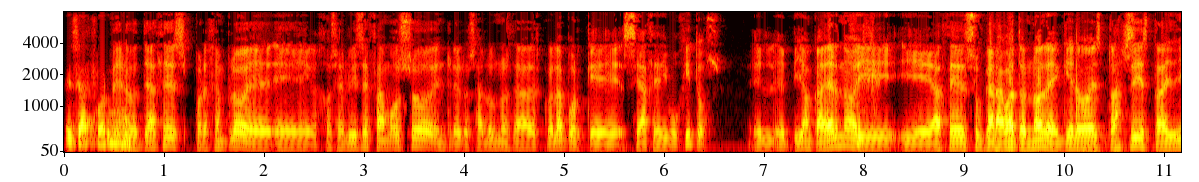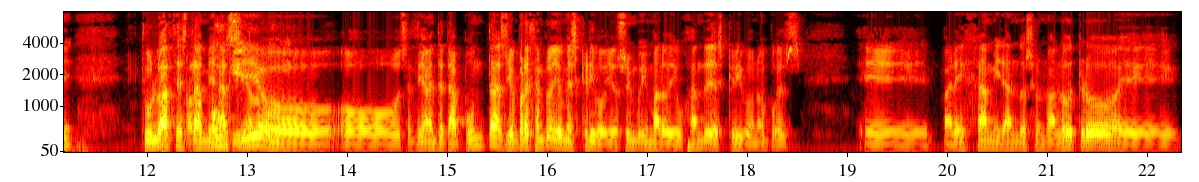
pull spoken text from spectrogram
de esa forma. Pero te haces, por ejemplo, eh, eh, José Luis es famoso entre los alumnos de la escuela porque se hace dibujitos. Él, pilla un caderno y, y, hace su carabato, ¿no? De quiero esto así, está allí. ¿Tú lo haces también así o, o, sencillamente te apuntas? Yo, por ejemplo, yo me escribo. Yo soy muy malo dibujando y escribo, ¿no? Pues eh, pareja mirándose uno al otro, eh,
